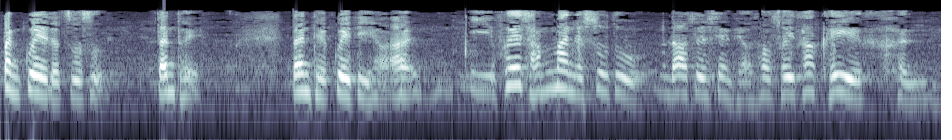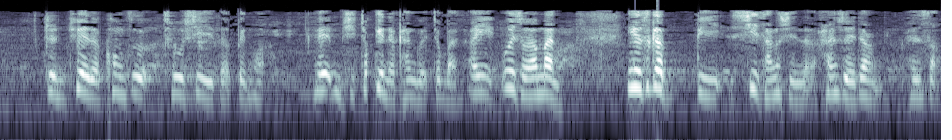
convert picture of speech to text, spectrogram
半跪的姿势，单腿，单腿跪地哈，啊，以非常慢的速度拉出线条后，所以它可以很。准确的控制粗细的变化，哎，不是足紧的看过就慢。哎，为什么要慢？因为这个笔细长型的含水量很少，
